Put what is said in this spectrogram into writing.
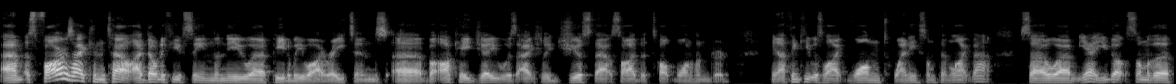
Um, as far as I can tell, I don't know if you've seen the new uh, PWI ratings, uh, but RKJ was actually just outside the top 100. Yeah, I think he was like 120, something like that. So, um, yeah, you got some of the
